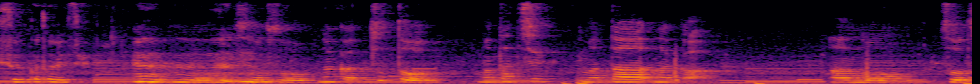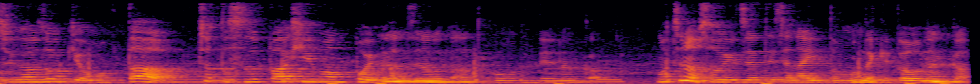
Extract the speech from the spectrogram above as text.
そういうことですよね。うんうんうん。そうそう。なんかちょっとまたちまたなんかあのそう違う臓器を持ったちょっとスーパーヒューマンっぽい感じなのかなとか思って、なんかもちろんそういう前提じゃないと思うんだけど、なんか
